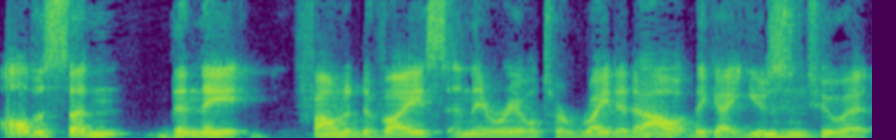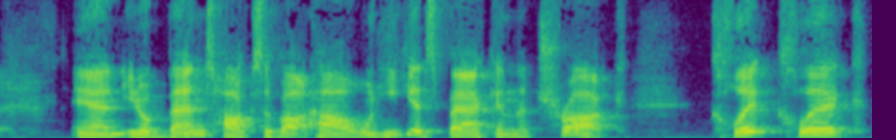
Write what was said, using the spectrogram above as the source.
All of a sudden then they found a device and they were able to write it out. They got used mm-hmm. to it. And you know ben talks about how when he gets back in the truck click click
